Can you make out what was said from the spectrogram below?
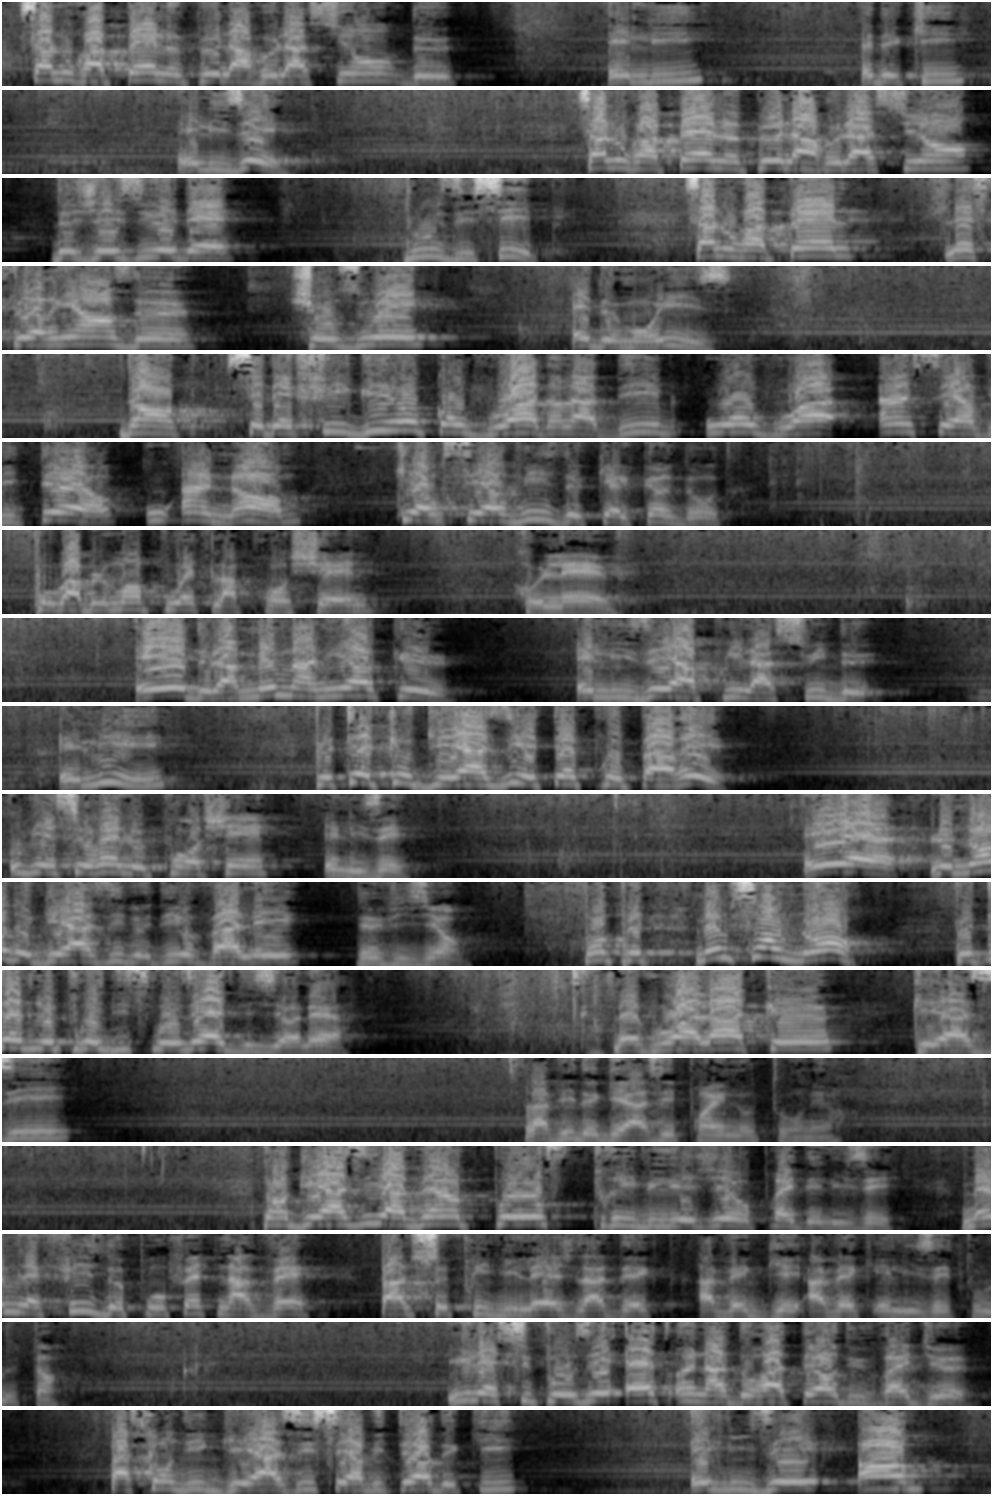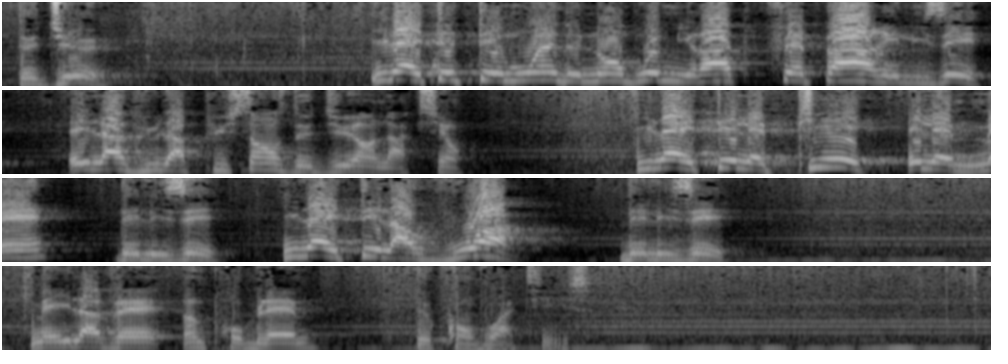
ça nous rappelle un peu la relation de Élie et de qui? Élisée. Ça nous rappelle un peu la relation de Jésus et des douze disciples. Ça nous rappelle l'expérience de Josué et de Moïse. Donc, c'est des figures qu'on voit dans la Bible où on voit un serviteur ou un homme qui est au service de quelqu'un d'autre. Probablement pour être la prochaine relève. Et de la même manière que Élisée a pris la suite de Élie, peut-être que Géasi était préparé, ou bien serait le prochain Élisée. Et euh, le nom de Géasi veut dire vallée de vision. Donc même son nom peut-être le prédisposait à être visionnaire. Mais voilà que Géasi, la vie de Géasi prend une autre tournure. Donc Géasi avait un poste privilégié auprès d'Élisée. Même les fils de prophètes n'avaient pas ce privilège-là d'être avec, avec Élisée tout le temps. Il est supposé être un adorateur du vrai Dieu. Parce qu'on dit Géasi, serviteur de qui? Élisée, homme de Dieu. Il a été témoin de nombreux miracles faits par Élisée et il a vu la puissance de Dieu en action. Il a été les pieds et les mains d'Élisée. Il a été la voix d'Élisée. Mais il avait un problème de convoitise.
